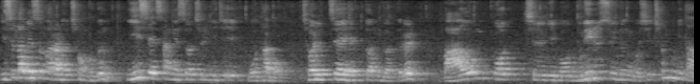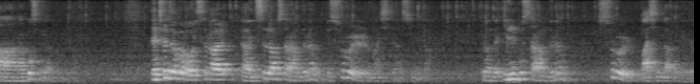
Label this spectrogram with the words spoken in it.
이슬람에서 말하는 천국은 이 세상에서 즐기지 못하고 절제했던 것들을 마음껏 즐기고 누릴 수 있는 곳이 천국이다라고 생각합니다. 대체적으로 이스라엘, 아, 이슬람 사람들은 술을 마시지 않습니다. 그런데 일부 사람들은 술을 마신다고 해요.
